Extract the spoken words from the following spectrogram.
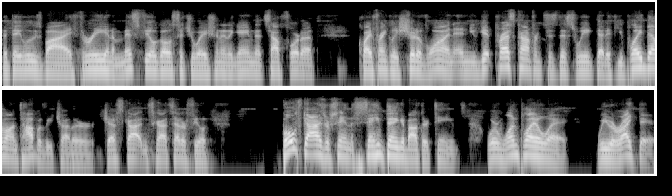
that they lose by three in a missed field goal situation in a game that South Florida, quite frankly, should have won. And you get press conferences this week that if you played them on top of each other, Jeff Scott and Scott Satterfield, both guys are saying the same thing about their teams. We're one play away. We were right there.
